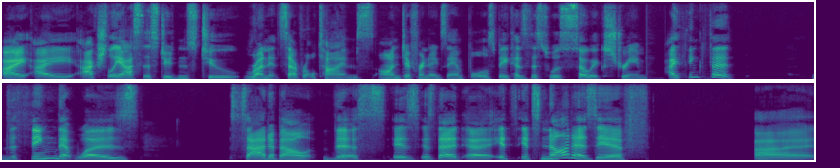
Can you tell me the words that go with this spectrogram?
I I actually asked the students to run it several times on different examples because this was so extreme. I think that the thing that was sad about this is is that uh, it's it's not as if uh,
